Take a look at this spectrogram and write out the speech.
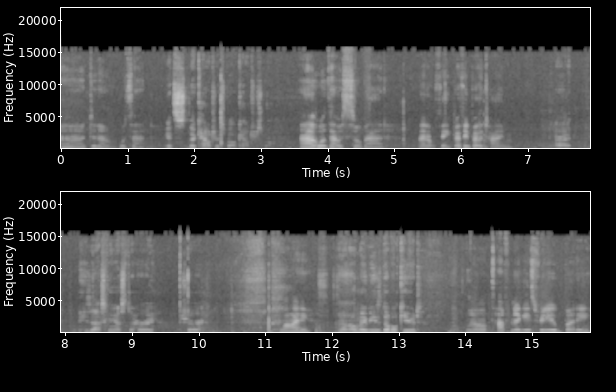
Uh, dunno. What's that? It's the counter spell. Counter spell. Uh, well, That was so bad. I don't think. I think by the time. All right. He's asking us to hurry. Sure. Why? I don't know. Maybe he's double queued. Well, tough nuggies for you, buddy.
